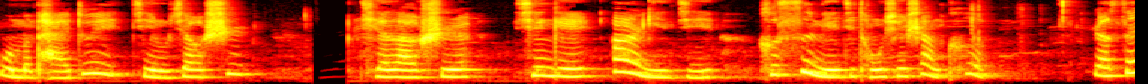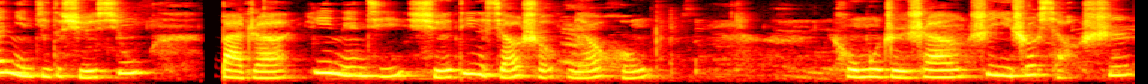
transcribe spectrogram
我们排队进入教室，田老师。先给二年级和四年级同学上课，让三年级的学兄把着一年级学弟的小手描红。红木纸上是一首小诗：“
